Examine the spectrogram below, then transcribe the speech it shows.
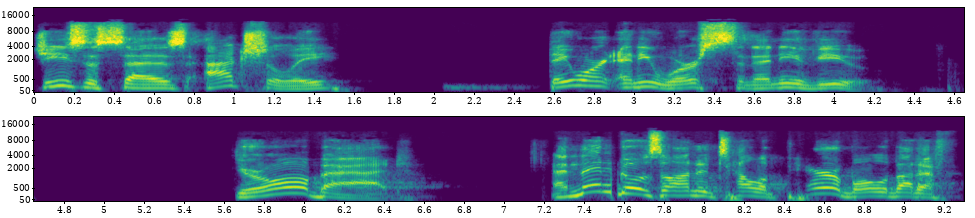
Jesus says, actually, they weren't any worse than any of you. You're all bad. And then goes on to tell a parable about a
